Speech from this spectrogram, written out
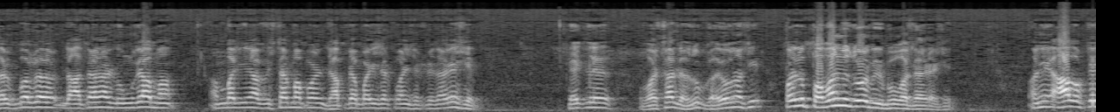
લગભગ દાંતાના ડુંગરામાં, અંબાજીના વિસ્તારમાં પણ ઝાપટા પડી શકવાની શક્યતા રહે છે. એટલે વરસાદ હજુ ગયો નથી, પરંતુ પવનનું જોર વિભુ વધારે છે. અને આ વખતે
